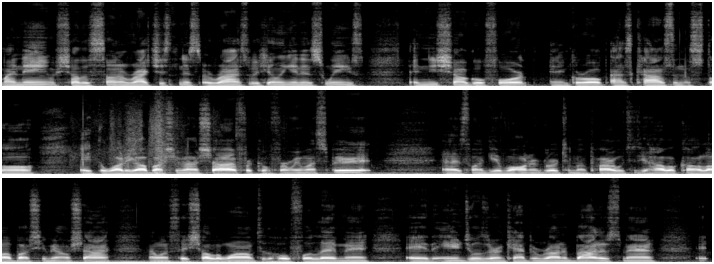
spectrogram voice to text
my name shall the Sun of Righteousness arise with healing in his wings, and ye shall go forth and grow up as cows in the stall. Ate the water y'all for confirming my spirit. I just want to give all honor and glory to my power, which is Yahweh Ka'Allah Bashim Yao Shai. I want to say shalom to the whole Follett, man. Hey, the angels are encamping round about us, man. It,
